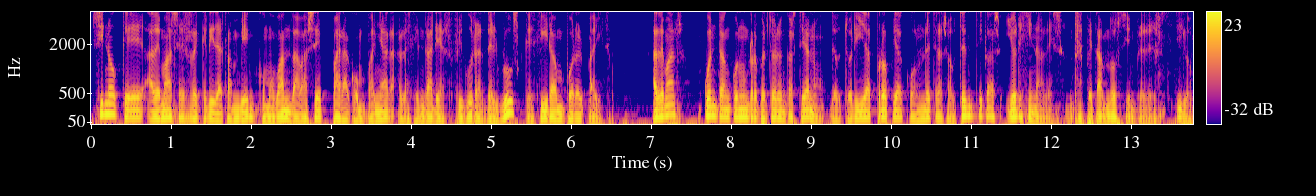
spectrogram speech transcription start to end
sino que además es requerida también como banda base para acompañar a legendarias figuras del blues que giran por el país. Además, cuentan con un repertorio en castellano de autoría propia con letras auténticas y originales, respetando siempre el estilo.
